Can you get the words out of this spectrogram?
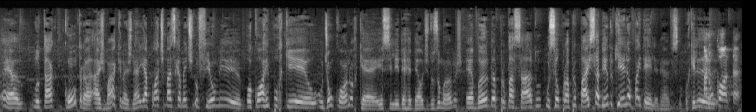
é, lutar contra as máquinas, né? E a plot basicamente do filme ocorre porque o John Connor, que é esse líder rebelde dos humanos, é, manda pro passado o seu próprio pai, sabendo que ele é o pai dele, né? Porque ele Mas não conta.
